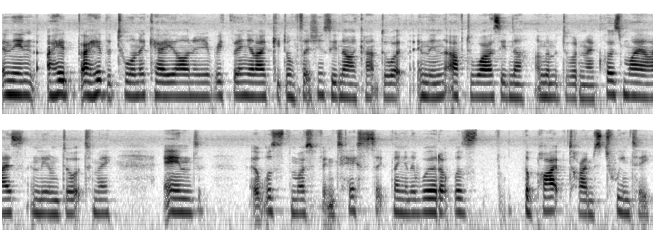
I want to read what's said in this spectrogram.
And then I had I had the tourniquet on and everything, and I kept on flinching. and said, no, I can't do it. And then after a while, I said, no, I'm going to do it. And I closed my eyes and let him do it to me. And it was the most fantastic thing in the world. It was the pipe times 20.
